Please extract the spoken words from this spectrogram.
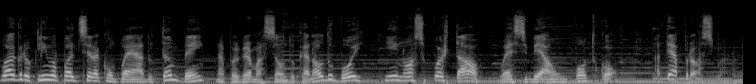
O agroclima pode ser acompanhado também na programação do Canal do Boi e em nosso portal, o sba1.com. Até a próxima!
